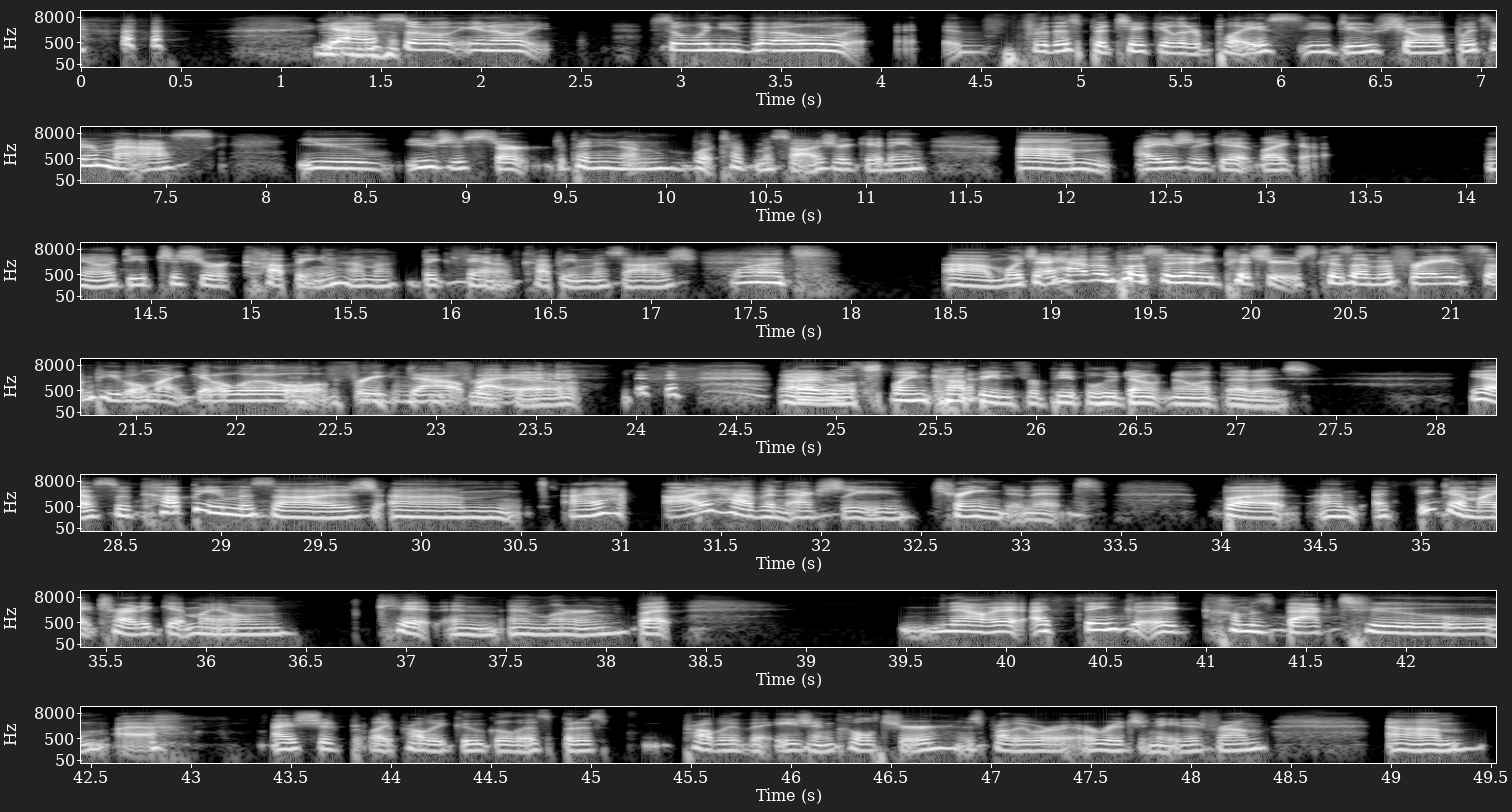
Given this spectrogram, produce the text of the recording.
Yeah. yeah. So, you know, so when you go uh, for this particular place, you do show up with your mask. You usually start depending on what type of massage you're getting. Um, I usually get like, you know, deep tissue or cupping. I'm a big fan of cupping massage. What? Um, which I haven't posted any pictures because I'm afraid some people might get a little freaked out by Freaked it. out. All But right, well, explain cupping for people who don't know what that is. Yeah, so cupping massage, um, I I haven't actually trained in it, but I'm, I think I might try to get my own kit and and learn. But now I, I think it comes back to uh, I should like probably Google this, but it's probably the Asian culture is probably where it originated from. Um,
